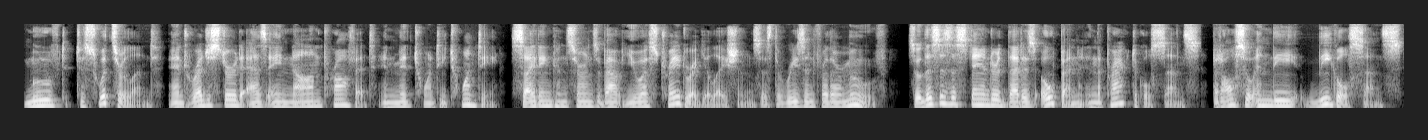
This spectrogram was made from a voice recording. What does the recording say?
moved to Switzerland and registered as a non-profit in mid-2020, citing concerns about US trade regulations as the reason for their move. So, this is a standard that is open in the practical sense, but also in the legal sense,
